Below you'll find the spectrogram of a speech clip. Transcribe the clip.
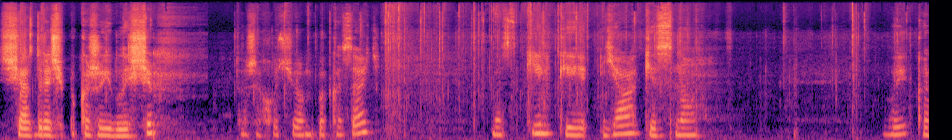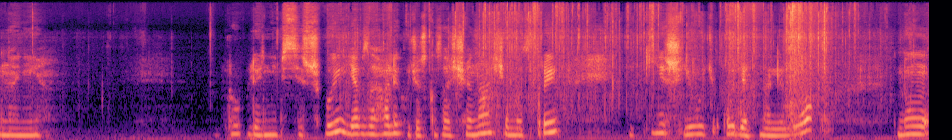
Зараз, до речі, покажу її ближче. Теж хочу вам показати наскільки якісно виконані, роблені всі шви. Я взагалі хочу сказати, що наші майстри, які шиють одяг на лілок, ну,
